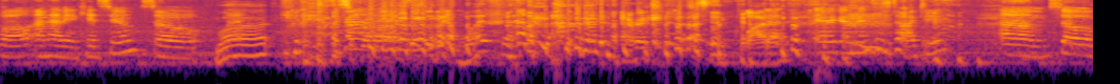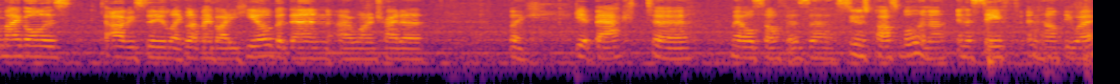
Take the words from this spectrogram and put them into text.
well, I'm having a kid soon, so what? surprise. Wait, what? Eric, just like flat out. Eric, I meant to talk to you. Um, so my goal is to obviously like let my body heal, but then I want to try to like get back to my old self as uh, soon as possible in a in a safe and healthy way,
